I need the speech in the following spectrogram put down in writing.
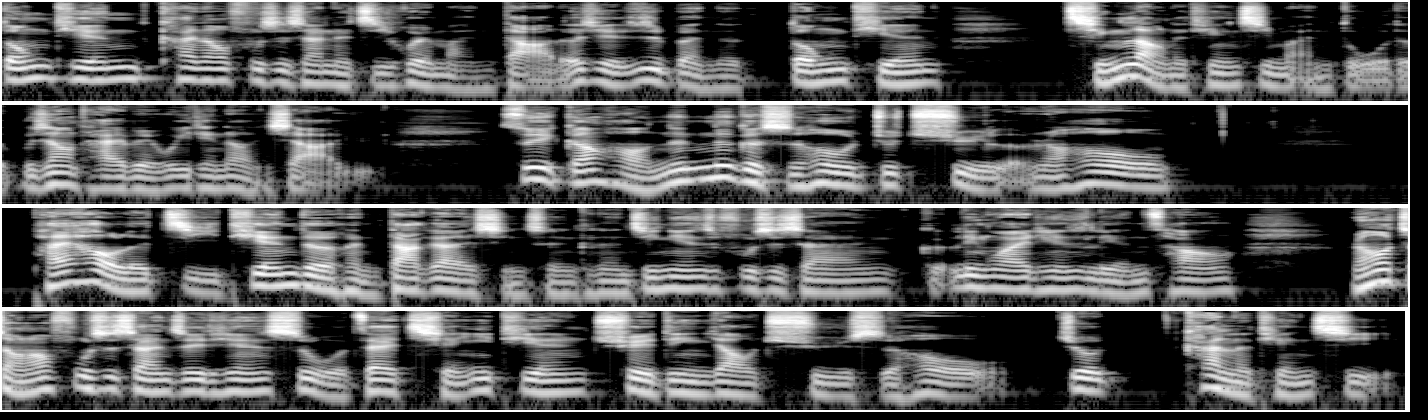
冬天看到富士山的机会蛮大的，而且日本的冬天晴朗的天气蛮多的，不像台北会一天到晚下雨，所以刚好那那个时候就去了，然后排好了几天的很大概的行程，可能今天是富士山，另外一天是镰仓，然后讲到富士山这一天是我在前一天确定要去时候就看了天气，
